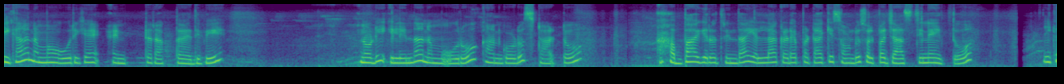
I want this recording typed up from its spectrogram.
ಈಗ ನಮ್ಮ ಊರಿಗೆ ಎಂಟರ್ ಆಗ್ತಾ ಇದ್ದೀವಿ ನೋಡಿ, ಇಲ್ಲಿಂದ ನಮ್ಮ ಊರು ಕಾನ್ಗೋಡು ಸ್ಟಾರ್ಟು. ಹಬ್ಬ ಆಗಿರೋದ್ರಿಂದ ಎಲ್ಲ ಕಡೆ ಪಟಾಕಿ ಸೌಂಡು ಸ್ವಲ್ಪ ಜಾಸ್ತಿನೇ ಇತ್ತು. ಈಗ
